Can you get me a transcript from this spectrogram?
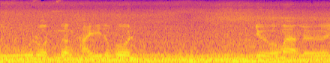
ดูรถเมืองไทยทุกคน เยอะมากๆเลย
